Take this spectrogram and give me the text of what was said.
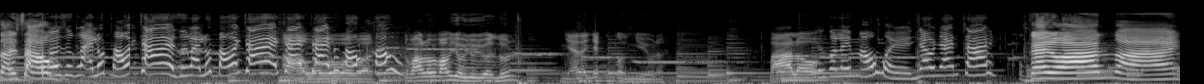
tại sao? Thôi dừng lại lút máu anh trai Dừng lại lút máu anh trai Anh trai, anh trai lút máu, lút máu. lút máu lút máu vô vô vô luôn nhà này chắc cũng còn nhiều nè. Ba lô. Đừng có lấy máu của nhau nha anh trai. Ok rồi anh này.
